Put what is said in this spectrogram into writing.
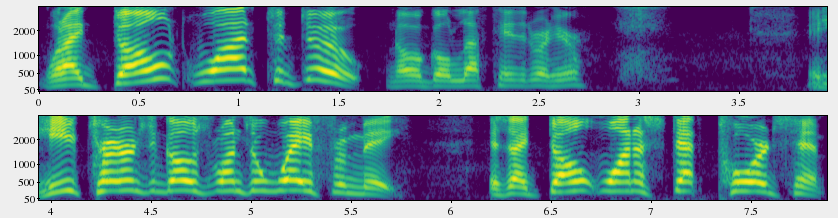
What I don't want to do, Noah, go left-handed right here. And he turns and goes, runs away from me, is I don't want to step towards him.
